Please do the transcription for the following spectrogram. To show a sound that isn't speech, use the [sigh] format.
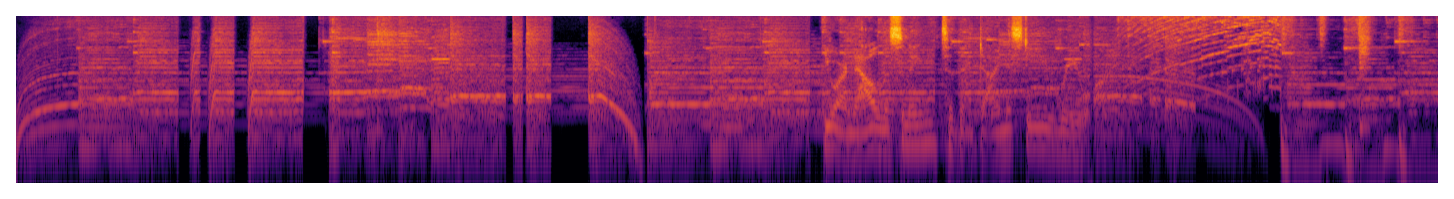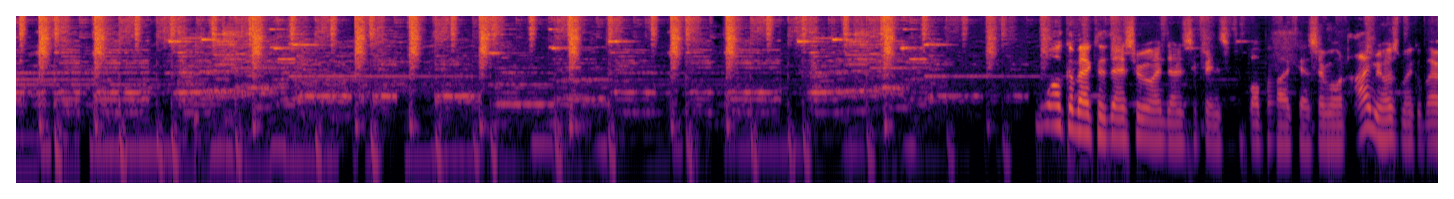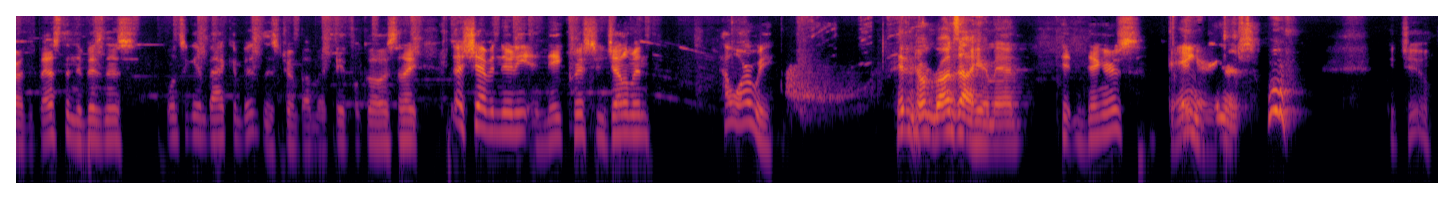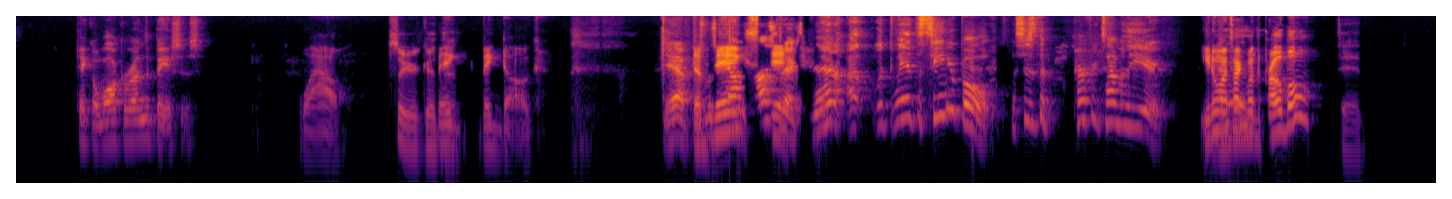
You are now listening to the Dynasty Rewind. Welcome back to the Dynasty Rewind Dynasty Fantasy Football Podcast, everyone. I'm your host, Michael Barrett, the best in the business. Once again, back in business, joined by my faithful co-host tonight, that's Shevin Nooney and Nate Christian. Gentlemen, how are we? Hitting home runs out here, man. Hitting dingers? Dangers. Dingers. Woo. Get you. Take a walk around the bases. Wow. So you're good. Big, big dog. Yeah, because The we're big prospects, man. I, we had the Senior Bowl. This is the perfect time of the year. You don't want to talk about the Pro Bowl? Then. Did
